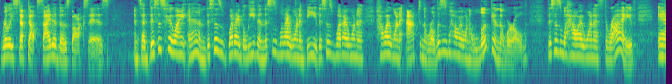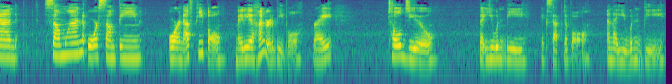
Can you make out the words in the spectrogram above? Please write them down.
really stepped outside of those boxes and said, This is who I am. This is what I believe in. This is what I want to be. This is what I want to, how I want to act in the world. This is how I want to look in the world. This is how I want to thrive. And someone or something or enough people, maybe a hundred people, right, told you that you wouldn't be acceptable and that you wouldn't be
